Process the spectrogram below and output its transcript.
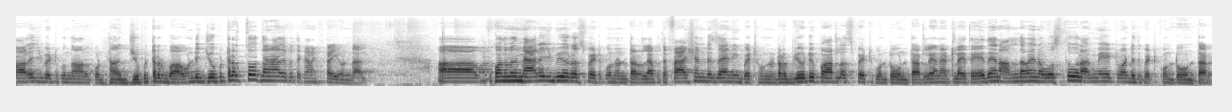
కాలేజ్ పెట్టుకుందాం అనుకుంటున్నాను జూపిటర్ బాగుండి జూపిటర్తో ధనాధిపతి కనెక్ట్ అయి ఉండాలి. కొంతమంది మ్యారేజ్ బ్యూరోస్ పెట్టుకుని ఉంటారు లేకపోతే ఫ్యాషన్ డిజైనింగ్ పెట్టుకుని ఉంటారు బ్యూటీ పార్లర్స్ పెట్టుకుంటూ ఉంటారు లేనట్లయితే ఏదైనా అందమైన వస్తువులు అమ్మేటువంటిది పెట్టుకుంటూ ఉంటారు.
